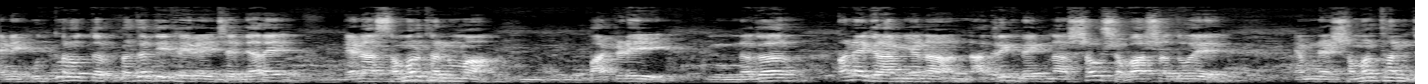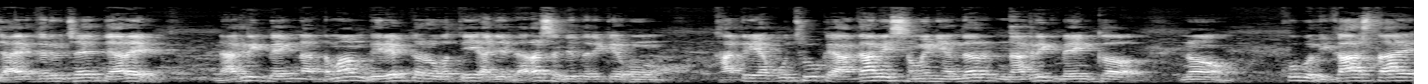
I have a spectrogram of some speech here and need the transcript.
એની ઉત્તરોત્તર પ્રગતિ થઈ રહી છે ત્યારે એના સમર્થનમાં પાટડી નગર અને ગ્રામ્યના નાગરિક બેંકના સૌ સભાસદોએ એમને સમર્થન જાહેર કર્યું છે. ત્યારે નાગરિક બેંકના તમામ ડિરેક્ટરો વતી આજે ધારાસભ્ય તરીકે હું ખાતરી આપું છું કે આગામી સમયની અંદર નાગરિક બેંકનો ખૂબ વિકાસ થાય,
